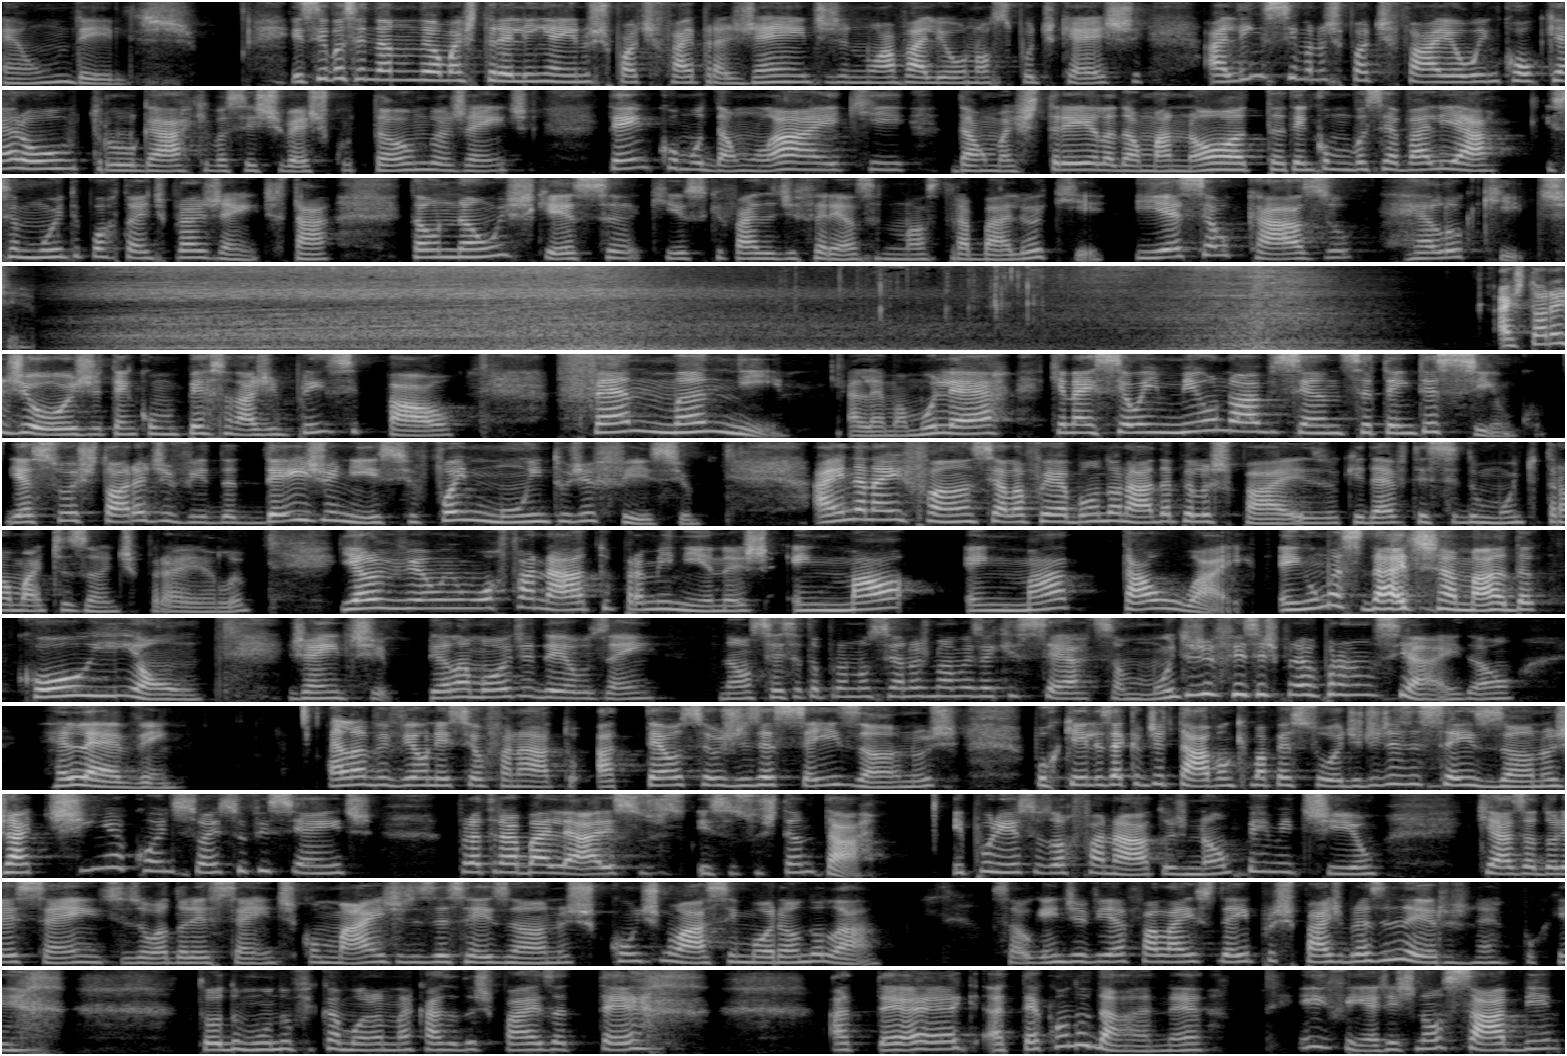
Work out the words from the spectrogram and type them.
é um deles. E se você ainda não deu uma estrelinha aí no Spotify pra gente, não avaliou o nosso podcast, ali em cima no Spotify ou em qualquer outro lugar que você estiver escutando a gente, tem como dar um like, dar uma estrela, dar uma nota, tem como você avaliar. Isso é muito importante pra gente, tá? Então não esqueça que isso que faz a diferença no nosso trabalho aqui. E esse é o caso Hello Kitty. A história de hoje tem como personagem principal Fan Mani. Ela é uma mulher que nasceu em 1975 e a sua história de vida desde o início foi muito difícil. Ainda na infância, ela foi abandonada pelos pais, o que deve ter sido muito traumatizante para ela. E ela viveu em um orfanato para meninas em, Ma em Matauai, em uma cidade chamada Koion. Gente, pelo amor de Deus, hein? Não sei se eu estou pronunciando os nomes aqui certos, são muito difíceis para eu pronunciar, então relevem. Ela viveu nesse orfanato até os seus 16 anos, porque eles acreditavam que uma pessoa de 16 anos já tinha condições suficientes para trabalhar e, se sustentar. E por isso os orfanatos não permitiam que as adolescentes ou adolescentes com mais de 16 anos continuassem morando lá. Se alguém devia falar isso daí para os pais brasileiros, né? Porque todo mundo fica morando na casa dos pais até até até quando dá, né? Enfim, a gente não sabe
